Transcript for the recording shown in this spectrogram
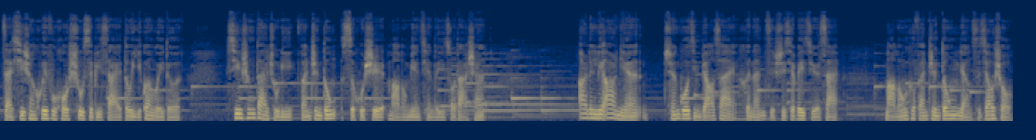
在西山恢复后，数次比赛都一冠未得。新生代主力樊振东似乎是马龙面前的一座大山。二零零二年全国锦标赛和男子世界杯决赛，马龙和樊振东两次交手，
